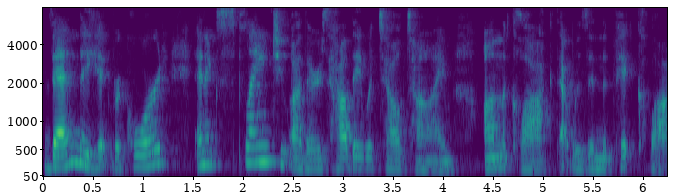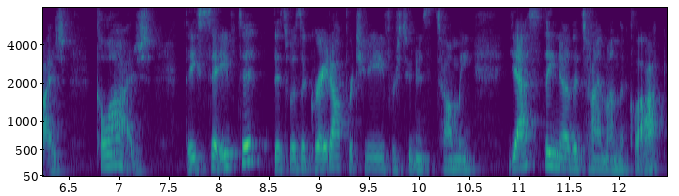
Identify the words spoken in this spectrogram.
Then they hit record and explained to others how they would tell time on the clock that was in the PicCollage collage. They saved it. This was a great opportunity for students to tell me, yes, they know the time on the clock.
